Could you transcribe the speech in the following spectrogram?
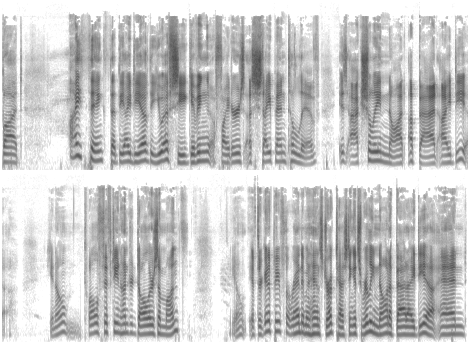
But I think that the idea of the UFC giving fighters a stipend to live is actually not a bad idea. You know, twelve, fifteen hundred dollars a month. You know, if they're gonna pay for the random enhanced drug testing, it's really not a bad idea. And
